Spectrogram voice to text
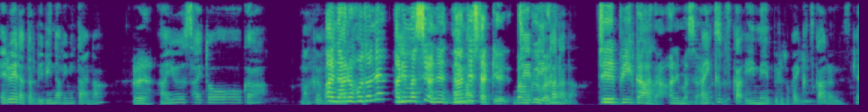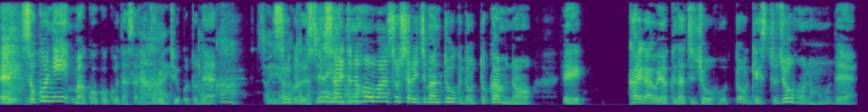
LA だったらビビナビみたいな、ええああいうサイトが、バンクーバーあ、なるほほどね。ありますよね。何でしたっけ？バンクー JP バーの。カナダ。JP カナダ。あります、あまあ、ります。いくつか E メープルとかいくつかあるんですけど、ええ、そこに、まあ、広告を出されてるはいということでそういうことですね。サイトの方は、そしたら一番トーク .com の、えー海外お役立ち情報とゲスト情報の方で、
